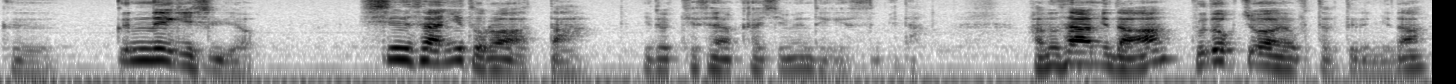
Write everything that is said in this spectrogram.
그 끝내기 실력 신상이 돌아왔다. 이렇게 생각하시면 되겠습니다. 감사합니다. 구독, 좋아요 부탁드립니다.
